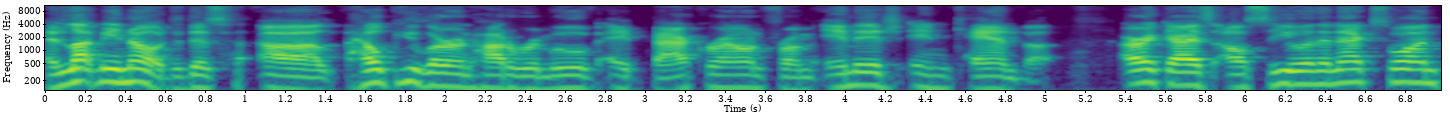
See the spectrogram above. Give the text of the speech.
and let me know. Did this uh, help you learn how to remove a background from image in Canva? All right, guys, I'll see you in the next one.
